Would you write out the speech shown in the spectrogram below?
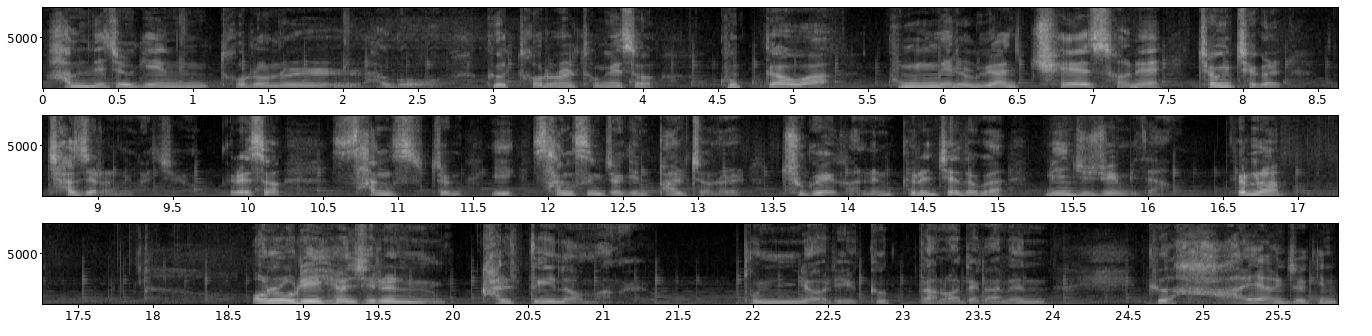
합리적인 토론을 하고 그 토론을 통해서 국가와 국민을 위한 최선의 정책을 찾으라는 거죠. 그래서 상승적, 이 상승적인 발전을 추구해가는 그런 제도가 민주주의입니다. 그러나 오늘 우리의 현실은 갈등이 너무 많아요. 분열이 극단화돼가는 그 하향적인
